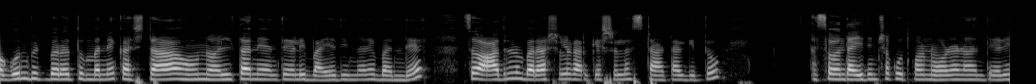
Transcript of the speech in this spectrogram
ಮಗುನ ಬಿಟ್ಟು ಬರೋದು ತುಂಬಾ ಕಷ್ಟ. ಅವನು ಅಳ್ತಾನೆ ಅಂತೇಳಿ ಭಯದಿಂದನೇ ಬಂದೆ. ಸೊ ಆದ್ರೂ ಬರಾಷ್ಟ್ರಲ್ಗೆ ಆರ್ಕೆಸ್ಟ್ರೆಲ್ಲ ಸ್ಟಾರ್ಟ್ ಆಗಿತ್ತು. ಸೊ ಒಂದು ಐದು ನಿಮಿಷ ಕೂತ್ಕೊಂಡು ನೋಡೋಣ ಅಂತೇಳಿ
